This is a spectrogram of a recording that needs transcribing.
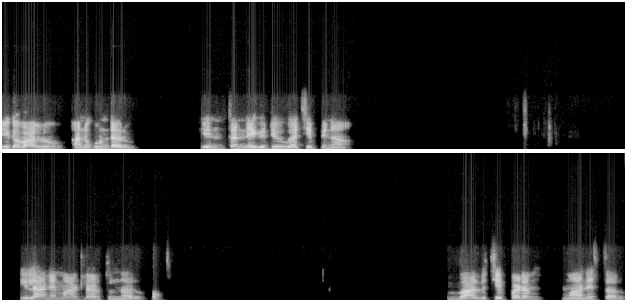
ఇక వాళ్ళు అనుకుంటారు. ఎంత నెగిటివ్గా చెప్పినా ఇలానే మాట్లాడుతున్నారు. వాళ్ళు చెప్పడం మానేస్తారు.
